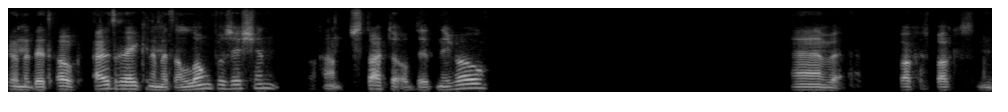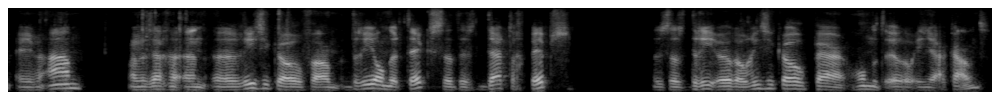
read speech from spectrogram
kunnen dit ook uitrekenen met een long position. We gaan starten op dit niveau. En we pakken, pakken hem even aan. Maar we zeggen een uh, risico van 300 ticks, dat is 30 pips. Dus dat is 3 euro risico per 100 euro in je account.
